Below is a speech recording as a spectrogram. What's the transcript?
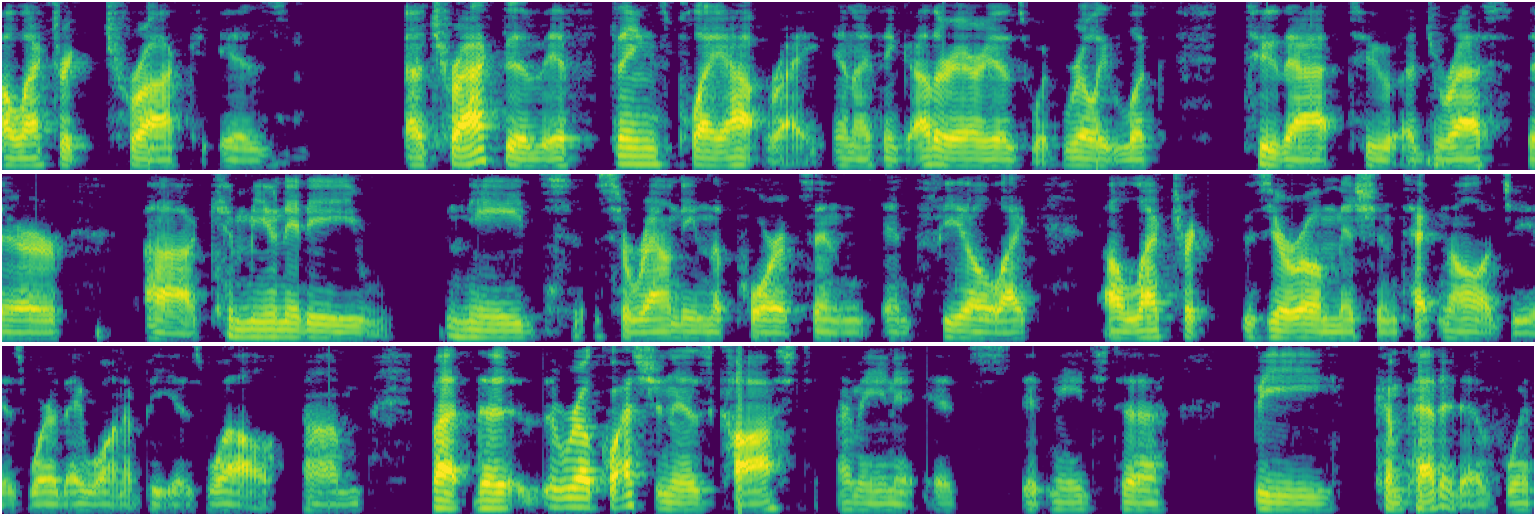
electric truck is attractive if things play out right, and I think other areas would really look to that to address their uh, community needs surrounding the ports and, and feel like electric zero emission technology is where they want to be as well. Um, but the, the real question is cost. I mean, it, it's it needs to be competitive with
